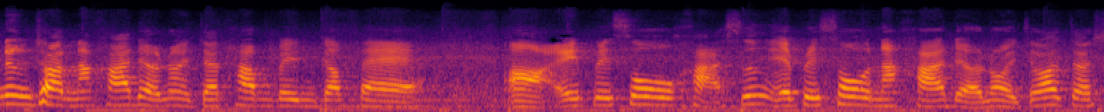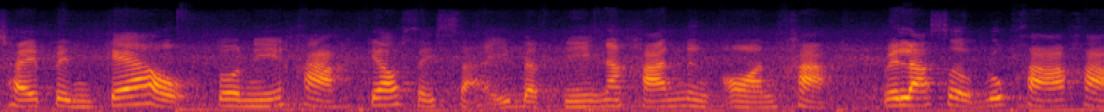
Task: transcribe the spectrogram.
หนึ่ง ช็อตนะคะ เดี๋ยวหน่อยจะทำเป็นกาแฟอ่าเอสเปรสโซ่ค่ะ ซึ่งเอสเปรสโซ่นะคะ เดี๋ยวหน่อยก็จะใช้เป็นแก้วตัวนี้ค่ะ แก้วใสๆแบบนี้นะคะ 1 ออนค่ะ เวลาเสิร์ฟลูกค้าค่ะ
